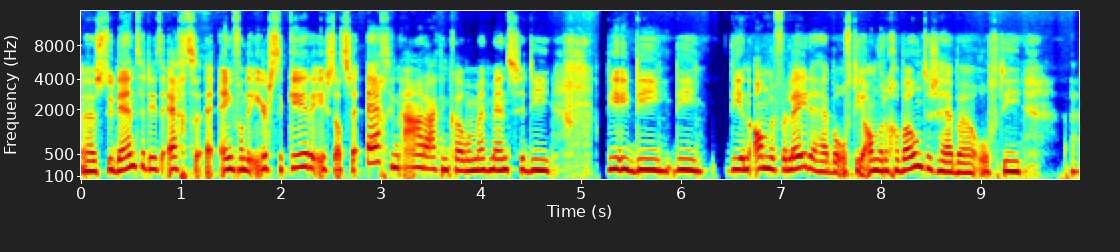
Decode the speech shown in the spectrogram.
uh, studenten dit echt een van de eerste keren is dat ze echt in aanraking komen met mensen die, die, die, die, die een ander verleden hebben, of die andere gewoontes hebben, of die, uh,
